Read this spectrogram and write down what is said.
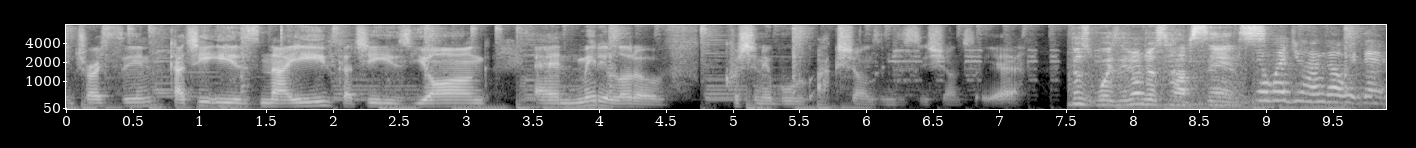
interesting. Kachi is naive, Kachi is young, and made a lot of questionable actions and decisions. So yeah. Those boys, they don't just have sense. Then why do you hang out with them?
